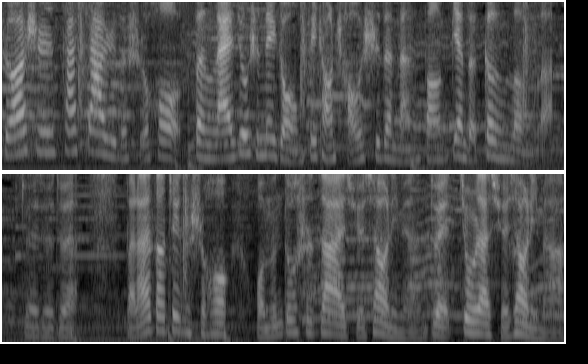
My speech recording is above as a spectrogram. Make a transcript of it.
主要是它下雨的时候，本来就是那种非常潮湿的南方，变得更冷了。对对对，本来到这个时候，我们都是在学校里面，对，就是在学校里面啊。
